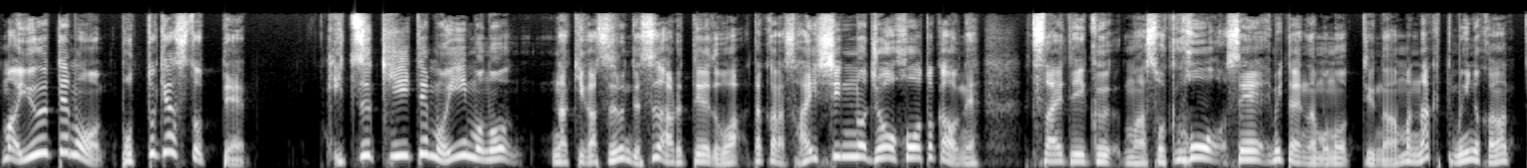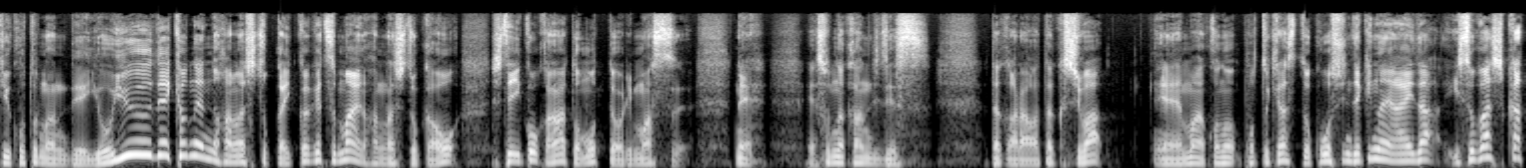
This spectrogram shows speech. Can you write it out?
まあ言うても、ポッドキャストって、いつ聞いてもいいものな気がするんです、ある程度は。だから最新の情報とかをね、伝えていく、まあ速報性みたいなものっていうのはあんまなくてもいいのかなっていうことなんで、余裕で去年の話とか1ヶ月前の話とかをしていこうかなと思っております。ね、えそんな感じです。だから私は、えー、まあこのポッドキャスト更新できない間、忙しかっ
